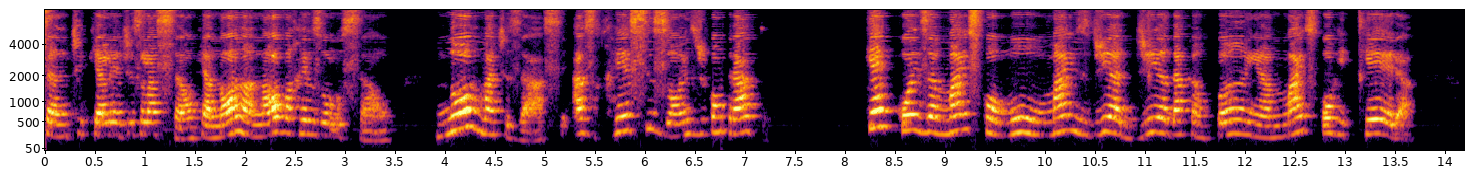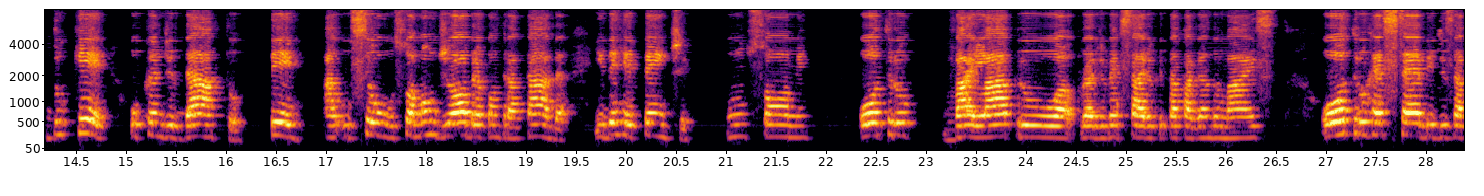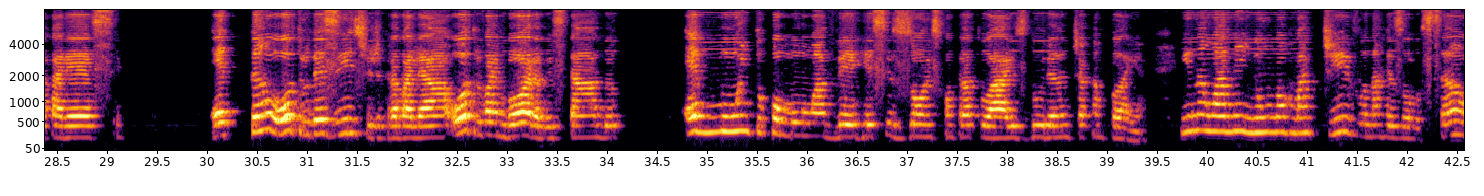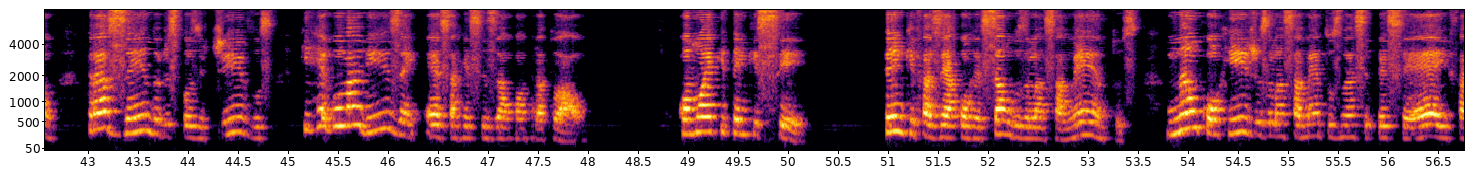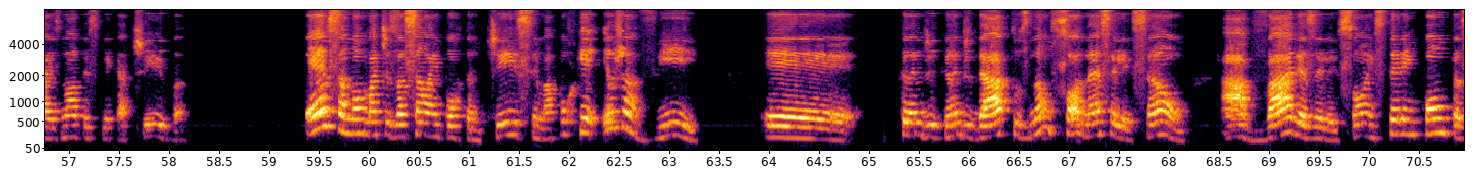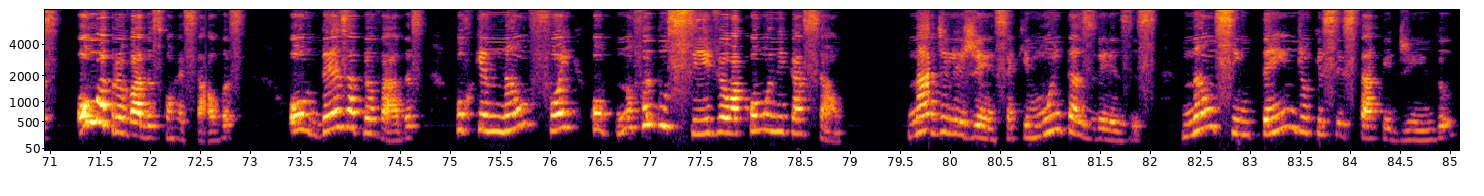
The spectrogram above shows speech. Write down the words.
interessante que a legislação, que a nova, nova resolução normatizasse as rescisões de contrato. Quer coisa mais comum, mais dia a dia da campanha, mais corriqueira do que o candidato ter a, o seu, sua mão de obra contratada e, de repente, um some, outro vai lá para o adversário que está pagando mais, outro recebe e desaparece, é tão, outro desiste de trabalhar, outro vai embora do Estado. É muito comum haver rescisões contratuais durante a campanha. E não há nenhum normativo na resolução trazendo dispositivos que regularizem essa rescisão contratual. Como é que tem que ser? Tem que fazer a correção dos lançamentos? Não corrige os lançamentos no SPCE e faz nota explicativa? Essa normatização é importantíssima porque eu já vi é, candidatos, não só nessa eleição, há várias eleições, terem contas ou aprovadas com ressalvas ou desaprovadas porque não foi, não foi possível a comunicação. Na diligência, que muitas vezes não se entende o que se está pedindo,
